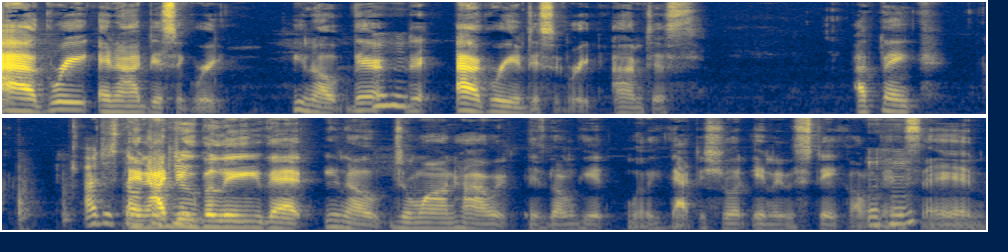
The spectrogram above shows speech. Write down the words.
I agree and I disagree. You know, there mm-hmm. I agree and disagree. I'm just I think I just don't. And I do believe that you know Juwan Howard is gonna get well. He got the short end of the stick on mm-hmm. this, and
